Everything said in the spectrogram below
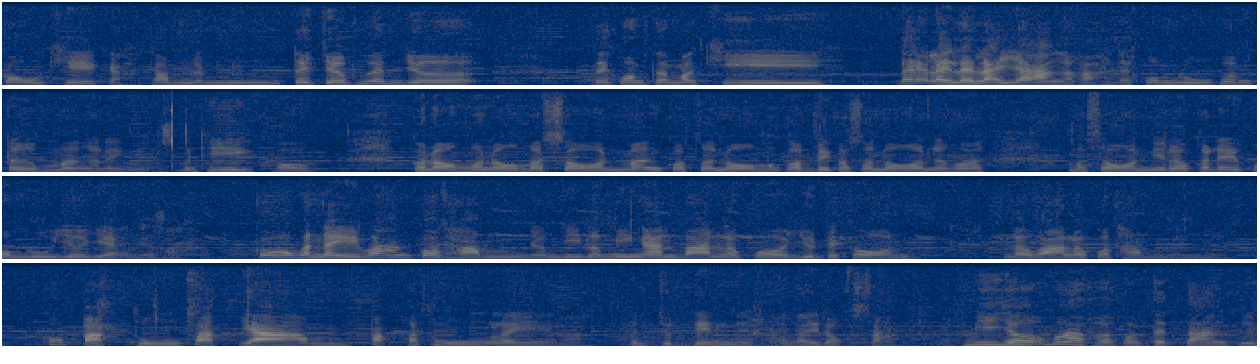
ก็โอเคค่ะทำแล้วมันได้เจอเพื่อนเยอะ ได้ความสามัคคี ได้อะไรหลาย ๆ อย่างอะค่ะได้ความรู้เพิ่มเติมมั่งอะไรเงี้ยบางทีเขากรอมนมาสอนมั่งกศนเมื่อก่อนเป็นกศนนะคะมาสอนนี่เราก็ได้ความรู้เยอะแยะเลยค่ะ ก็วันไหนว่างก็ทำบางทีเรามีงานบ้านแล้วก็หยุดไปก่อน แล้วว่างเราก็ทำอะไรเงี้ยก็ปักถุงปักย่าม ปักผ้าถุงอะไรอย่างเงี้ยค่ะเป็นจุดเด่นเลยค่ะลายดอกสัก มีเยอะมากค่ะความแตกต่างคือ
